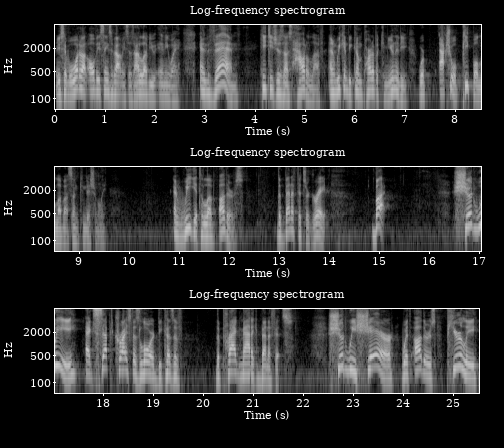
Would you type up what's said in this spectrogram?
And you say, Well, what about all these things about me? He says, I love you anyway. And then he teaches us how to love, and we can become part of a community where actual people love us unconditionally. And we get to love others. The benefits are great. But should we accept Christ as Lord because of the pragmatic benefits? Should we share with others purely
